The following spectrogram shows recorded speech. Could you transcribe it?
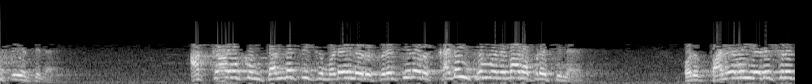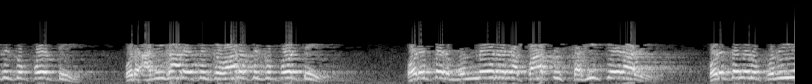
விஷயத்தினர் அக்காவுக்கும் தங்கத்திற்கும் இடையில ஒரு பிரச்சனை ஒரு கடை சம்பந்தமான பிரச்சனை. ஒரு பதவி எடுக்கிறதுக்கு போட்டி ஒரு அதிகாரத்துக்கு வாரத்துக்கு போட்டி. ஒருத்தர் முன்னேறத பார்த்து சகிக்கிறாரு ஒருத்தர் ஒரு புதிய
